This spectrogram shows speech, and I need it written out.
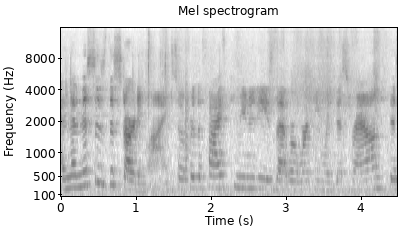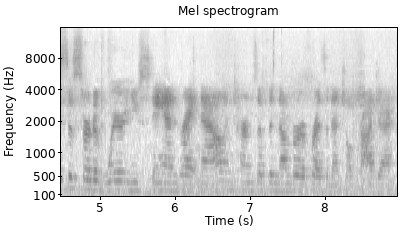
And then this is the starting line. So for the five communities that we're working with this round, this is sort of where you stand right now in terms of the number of residential projects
